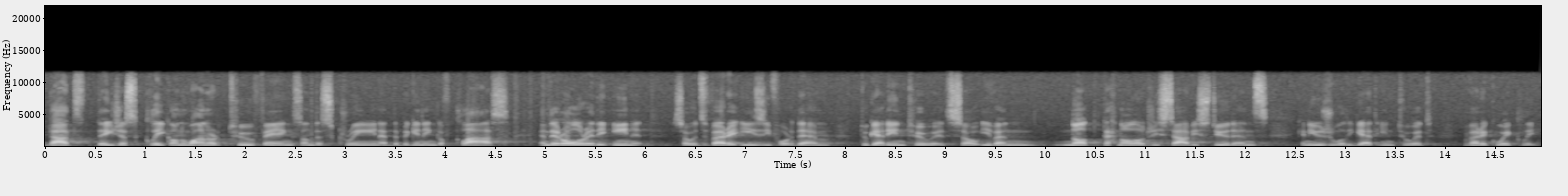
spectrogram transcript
that they just click on one or two things on the screen at the beginning of class and they're already in it. So it's very easy for them to get into it. So even not technology savvy students can usually get into it very quickly.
